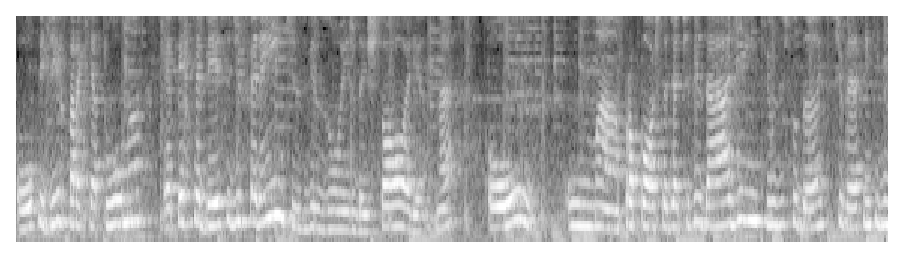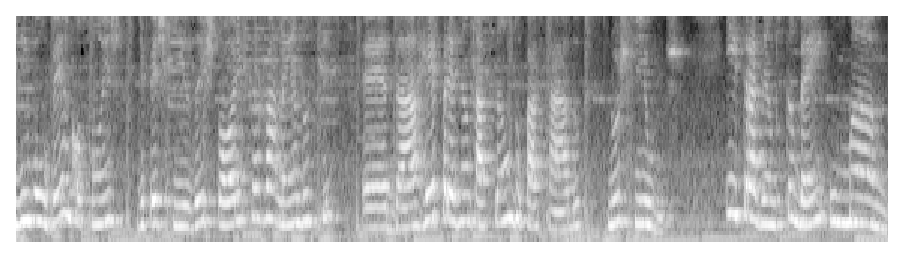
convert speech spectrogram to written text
ou pedir para que a turma é, percebesse diferentes visões da história, né? ou uma proposta de atividade em que os estudantes tivessem que desenvolver noções de pesquisa histórica valendo-se é, da representação do passado nos filmes e trazendo também uma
